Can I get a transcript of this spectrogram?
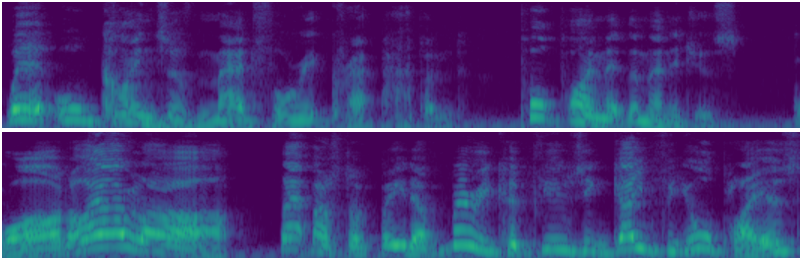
where all kinds of mad for it crap happened. Pork Pie met the managers. Guardiola! That must have been a very confusing game for your players,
